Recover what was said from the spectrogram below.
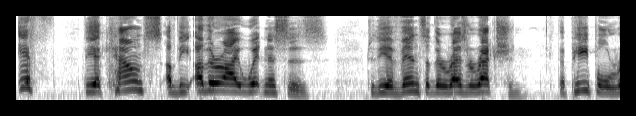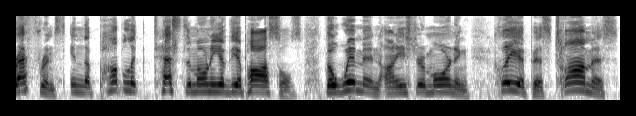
If the accounts of the other eyewitnesses to the events of the resurrection the people referenced in the public testimony of the apostles, the women on Easter morning, Cleopas, Thomas,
